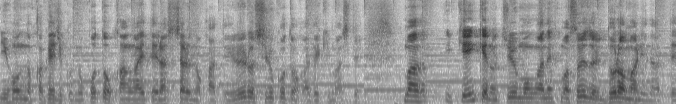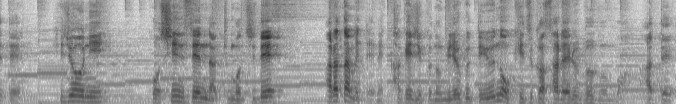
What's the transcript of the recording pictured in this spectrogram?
日本の掛け軸のことを考えていらっしゃるのかっていろいろ知ることができまして、まあ、一件一件の注文がね、まあ、それぞれドラマになってて非常にこう新鮮な気持ちで改めてね掛け軸の魅力っていうのを気づかされる部分もあって、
